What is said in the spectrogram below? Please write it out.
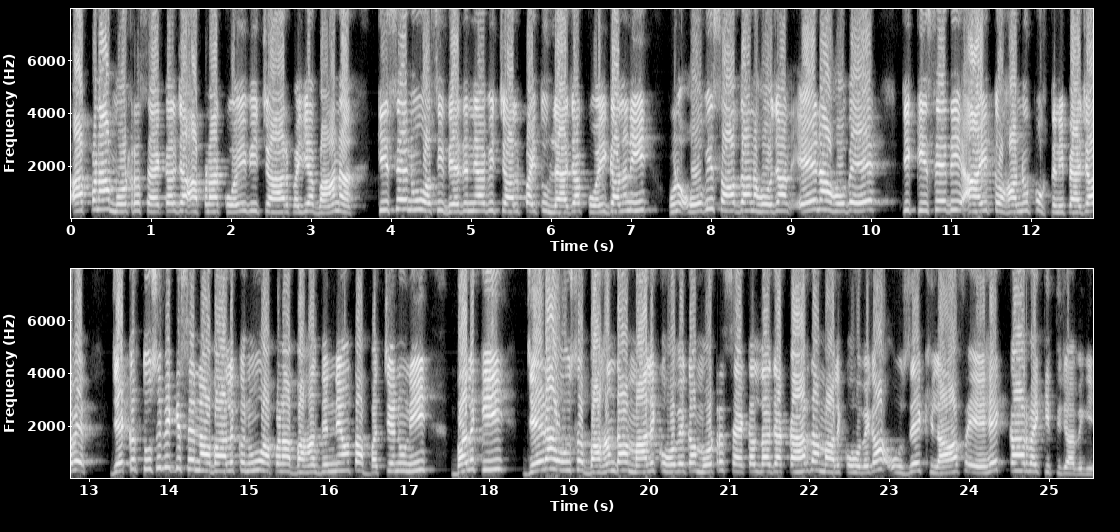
ਆਪਣਾ ਮੋਟਰਸਾਈਕਲ ਜਾਂ ਆਪਣਾ ਕੋਈ ਵੀ ਚਾਰ ਪਹੀਆ ਵਾਹਨ ਕਿਸੇ ਨੂੰ ਅਸੀਂ ਦੇ ਦਿੰਨੇ ਆ ਵੀ ਚੱਲ ਭਾਈ ਤੂੰ ਲੈ ਜਾ, ਕੋਈ ਗੱਲ ਨਹੀਂ। ਹੁਣ ਉਹ ਵੀ ਸਾਵਧਾਨ ਹੋ ਜਾਣ। ਇਹ ਨਾ ਹੋਵੇ ਕਿ ਕਿਸੇ ਦੀ ਆਈ ਤੁਹਾਨੂੰ ਭੁਗਤਣੀ ਪੈ ਜਾਵੇ। ਜੇਕਰ ਤੁਸੀਂ ਵੀ ਕਿਸੇ ਨਾਬਾਲਗ ਨੂੰ ਆਪਣਾ ਵਾਹਨ ਦਿੰਨੇ ਹੋ ਤਾਂ ਬੱਚੇ ਨੂੰ ਨਹੀਂ, ਬਲਕਿ ਜਿਹੜਾ ਉਸ ਵਾਹਨ ਦਾ ਮਾਲਕ ਹੋਵੇਗਾ, ਮੋਟਰਸਾਈਕਲ ਦਾ ਜਾਂ ਕਾਰ ਦਾ ਮਾਲਕ ਹੋਵੇਗਾ ਉਸ ਦੇ ਖਿਲਾਫ ਇਹ ਕਾਰਵਾਈ ਕੀਤੀ ਜਾਵੇਗੀ।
